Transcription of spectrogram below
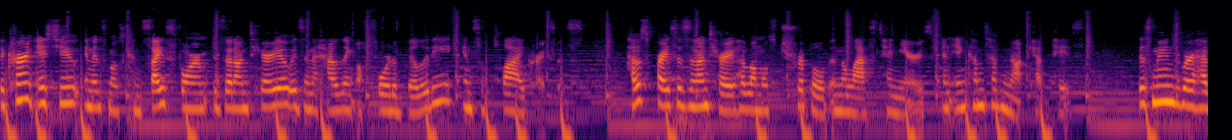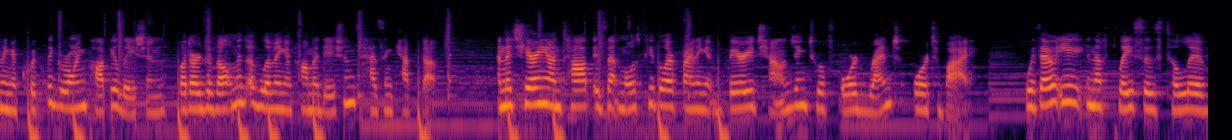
The current issue, in its most concise form, is that Ontario is in a housing affordability and supply crisis. House prices in Ontario have almost tripled in the last 10 years, and incomes have not kept pace. This means we're having a quickly growing population, but our development of living accommodations hasn't kept up. And the cherry on top is that most people are finding it very challenging to afford rent or to buy. Without enough places to live,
